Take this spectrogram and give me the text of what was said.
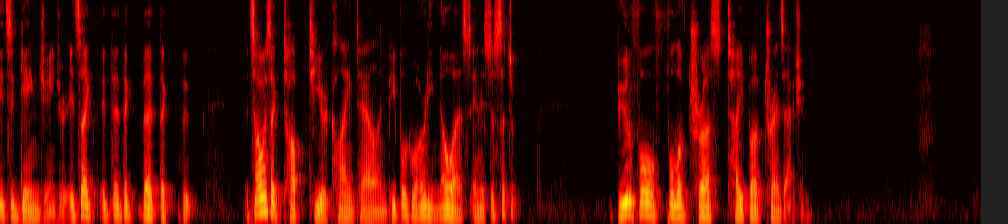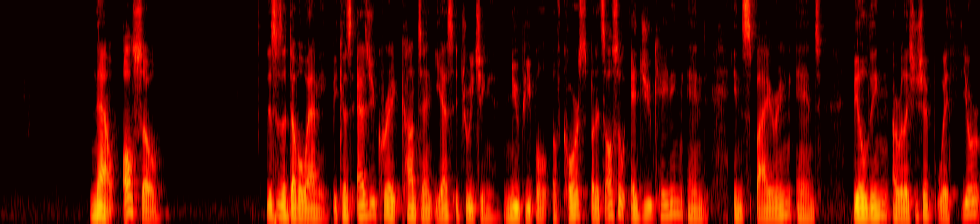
it's a game changer. It's like the the the the, the it's always like top tier clientele and people who already know us and it's just such a beautiful full of trust type of transaction. Now, also this is a double whammy because as you create content, yes, it's reaching new people, of course, but it's also educating and inspiring and building a relationship with your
